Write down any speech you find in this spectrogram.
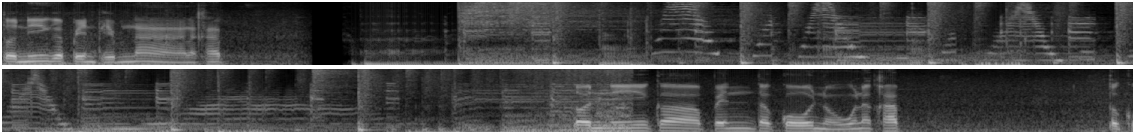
ต้นนี้ก็เป็นเพมหน้านะครับต้นนี้ก็เป็นตะโกหนูนะครับ ตะโก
